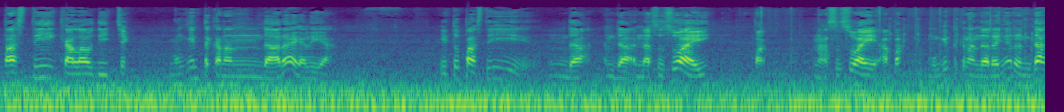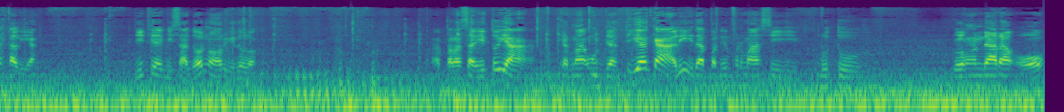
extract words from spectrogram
pasti kalau dicek mungkin tekanan darah kali ya itu pasti ndak ndak ndak sesuai pak. Nah sesuai apa? Mungkin tekanan darahnya rendah kali ya. Jadi tidak bisa donor gitu loh. Saat itu ya karena udah tiga kali dapat informasi butuh golongan darah O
